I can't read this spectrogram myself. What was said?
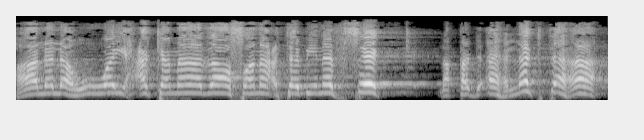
قال له ويحك ماذا صنعت بنفسك؟ لقد أهلكتها.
